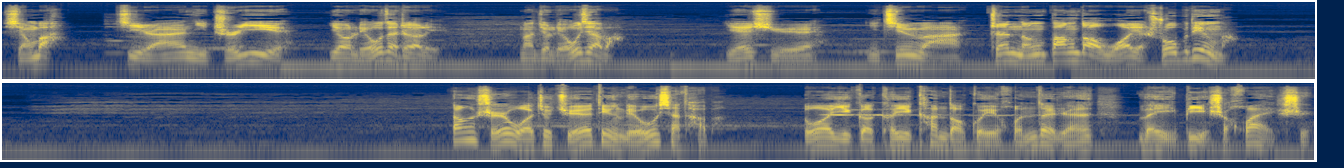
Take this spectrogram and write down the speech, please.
行吧，既然你执意要留在这里，那就留下吧。也许你今晚真能帮到我，也说不定呢。当时我就决定留下他吧，多一个可以看到鬼魂的人未必是坏事。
